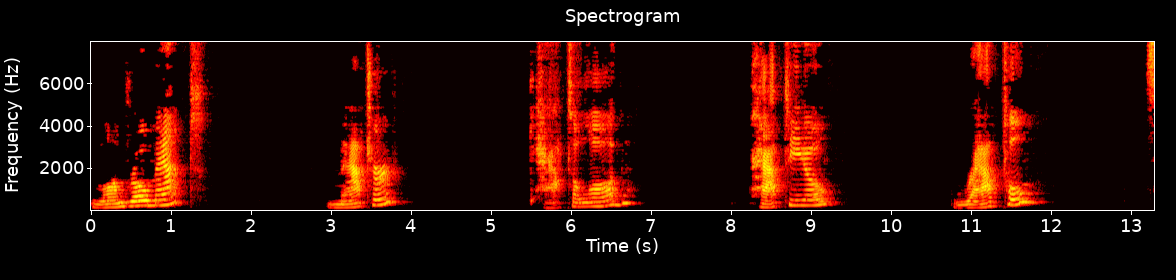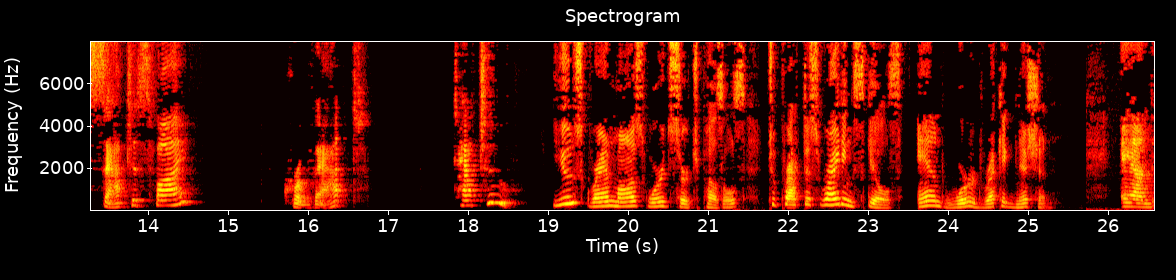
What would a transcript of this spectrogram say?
laundromat, matter, catalog, patio, rattle, satisfy, cravat, tattoo. Use Grandma's word search puzzles to practice writing skills and word recognition. And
